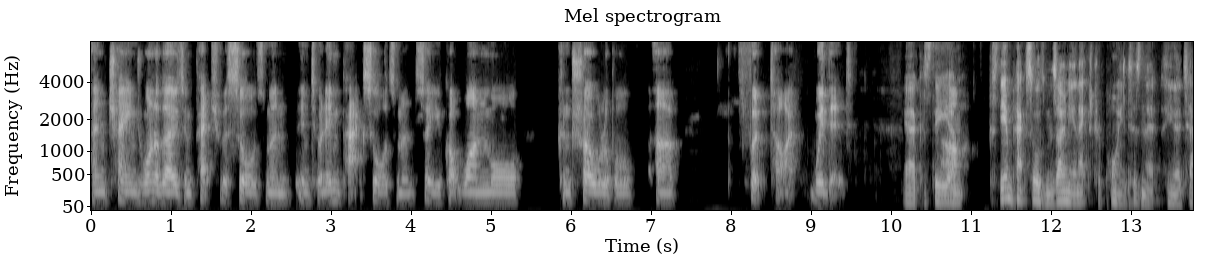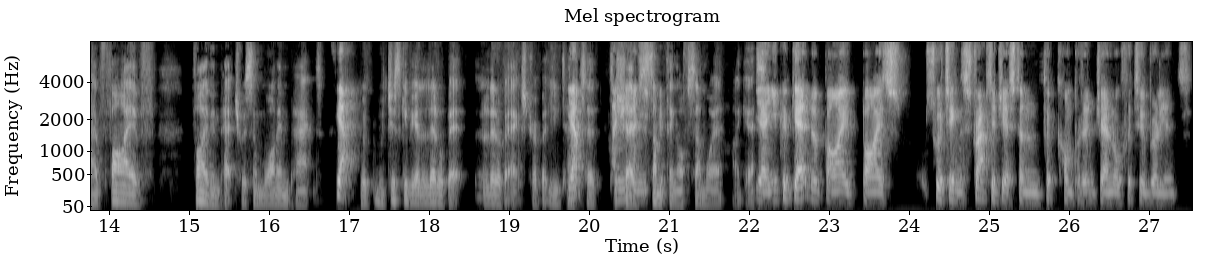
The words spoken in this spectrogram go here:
and change one of those impetuous swordsmen into an impact swordsman. So you've got one more controllable uh, foot type with it. Yeah, because the because um, um, the impact swordsman is only an extra point, isn't it? You know, to have five five impetuous and one impact yeah would, would just give you a little bit a little bit extra but you'd have yeah. to, to and, shave and something could, off somewhere i guess yeah you could get that by by switching the strategist and the competent general for two brilliants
